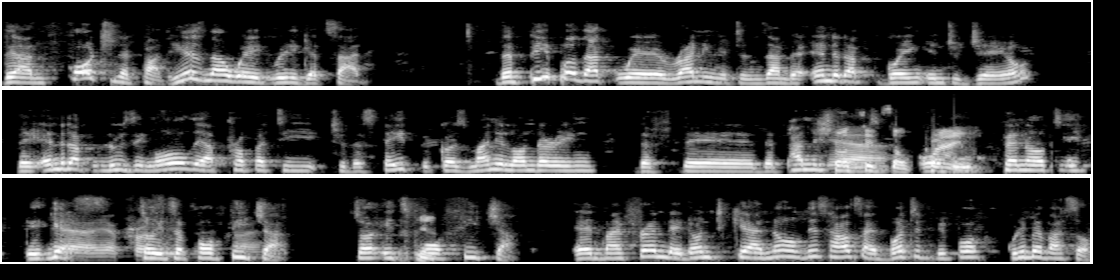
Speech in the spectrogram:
the unfortunate part here's now where it really gets sad. The people that were running it in Zambia ended up going into jail. They ended up losing all their property to the state because money laundering, the the, the punishment Yeah. Proceeds of or the penalty, it- yes. Yeah, yeah, so it's a proceeds of crime. forfeiture. So it's Yeah. forfeiture. And my friend, they don't care. No, this house I bought it before. Kuribe.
